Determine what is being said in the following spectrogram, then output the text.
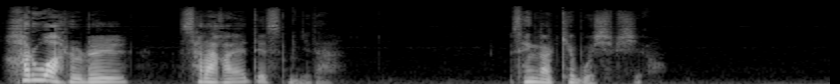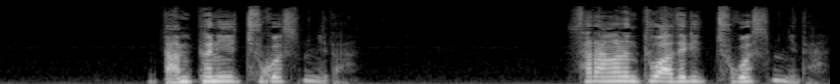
하루하루를 살아가야 됐습니다. 생각해 보십시오. 남편이 죽었습니다. 사랑하는 두 아들이 죽었습니다.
